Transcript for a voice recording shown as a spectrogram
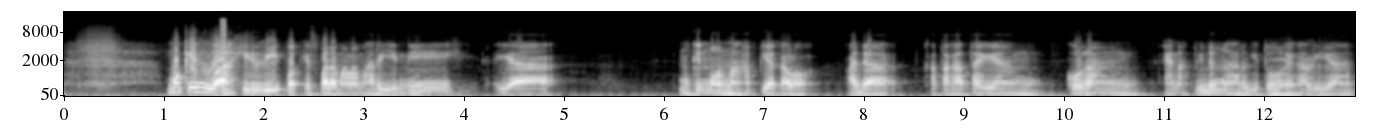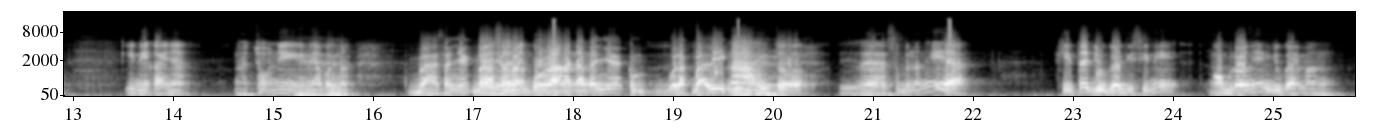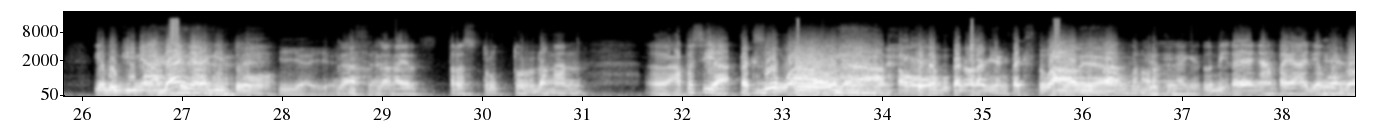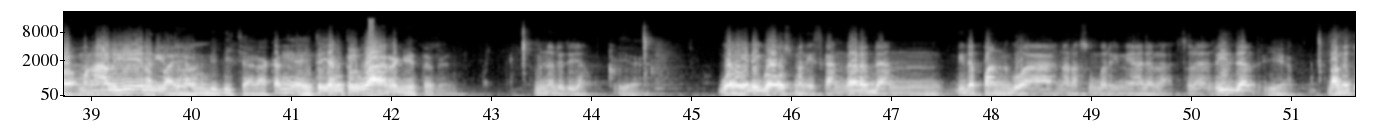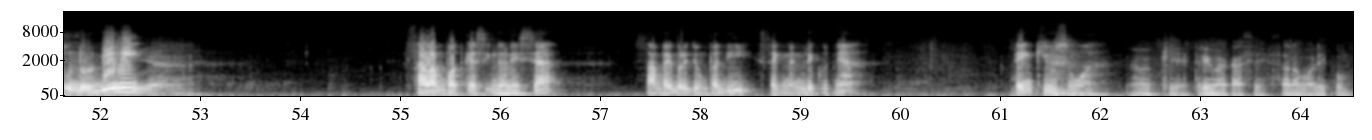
Mungkin gua akhiri podcast pada malam hari ini. Ya mungkin mohon maaf ya kalau ada kata-kata yang kurang enak didengar gitu Iya. oleh kalian. Ini kayaknya ngaco nih ini apa gimana bahasanya Bahasanya ba- kurang- kata-katanya bolak balik nah itu. Iya. ya sebenarnya ya kita juga di sini ngobrolnya juga emang ya begini adanya gitu. Iya iya nggak bisa. nggak kayak terstruktur dengan eh, apa sih ya? Tekstual. Buku, ya atau kita bukan orang yang tekstual Iya, ya, bukan, bukan orang gitu. yang kayak gitu. Lebih kayak nyantai aja Iya. ngobrol mengalir apa gitu. yang dibicarakan ya itu yang keluar gitu kan. Bener itu ya iya gua ini gua Usman Iskandar dan di depan gua narasumber ini adalah saudara Rizal. Iya. Pamit undur diri. Iya. Salam podcast Indonesia. Sampai berjumpa di segmen berikutnya. Thank you semua. Oke terima kasih. Assalamualaikum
